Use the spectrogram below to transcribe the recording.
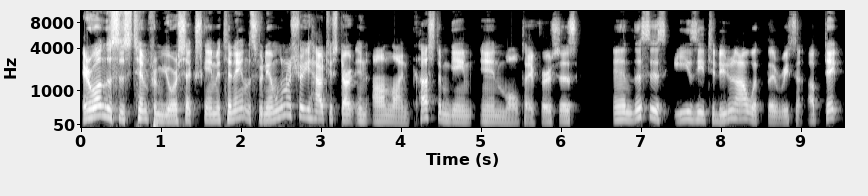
Hey everyone, this is Tim from Your Six Game, and today in this video, I'm going to show you how to start an online custom game in MultiVersus. And this is easy to do now with the recent update.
